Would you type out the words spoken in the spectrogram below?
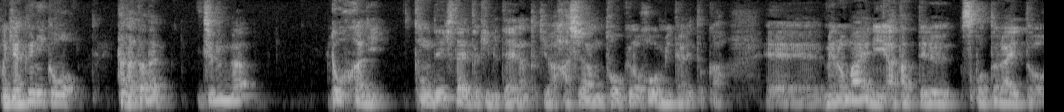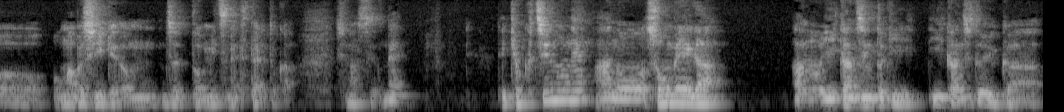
まあ、逆にこう、ただただ自分がどこかに飛んでいきたい時みたいな時は柱の遠くの方を見たりとか、えー、目の前に当たってるスポットライトを眩しいけどずっと見つめてたりとかしますよね。で、曲中のね、あの、照明が、あの、いい感じの時、いい感じというか、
